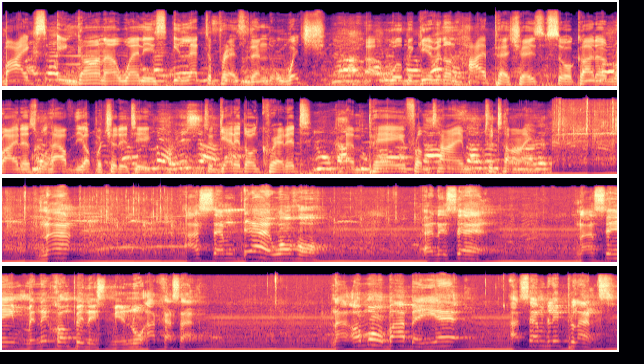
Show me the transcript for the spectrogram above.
bikes in Ghana when he's elected president, which uh, will be given on high purchase. So Okada riders will have the opportunity to get it on credit and pay from time to time. Now, asɛm de a ɛwɔ hɔ ɛne sɛn mene companies mmienu akasa na ɔmo ba abɛyɛ assembly plant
